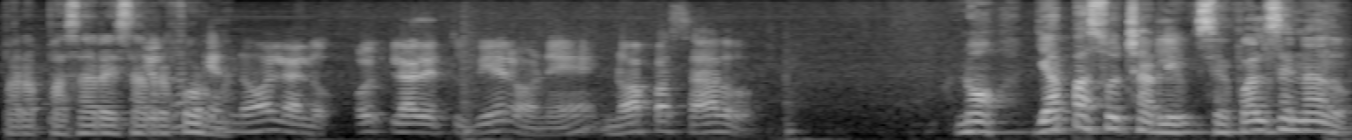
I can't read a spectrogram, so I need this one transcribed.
para pasar esa reforma. no, la, detuvieron, ¿eh? No ha pasado. No, ya pasó, Charlie, se fue al Senado.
